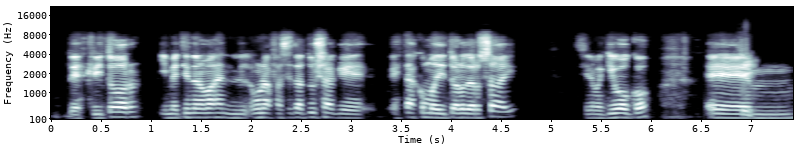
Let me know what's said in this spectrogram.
de escritor y metiéndonos más en una faceta tuya que estás como editor de Orsay, si no me equivoco. Em,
